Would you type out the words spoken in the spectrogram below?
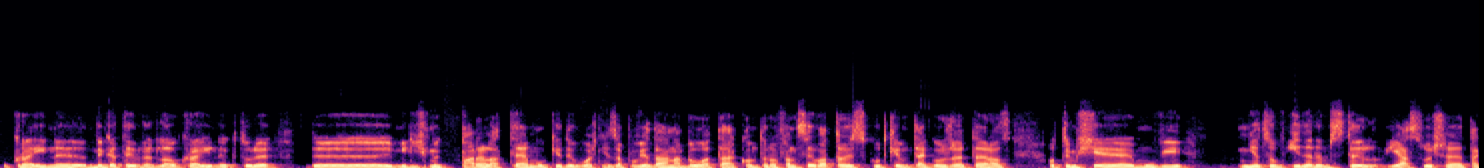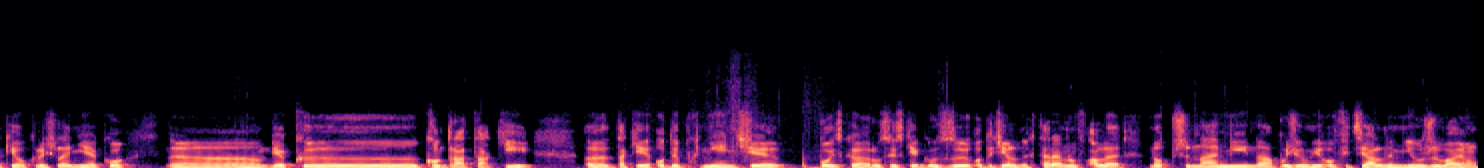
Ukrainy, negatywny dla Ukrainy, który y, mieliśmy parę lat temu, kiedy właśnie zapowiadana była ta kontrofensywa, to jest skutkiem tego, że teraz o tym się mówi nieco w innym stylu. Ja słyszę takie określenie jako e, jak e, kontrataki, takie odepchnięcie wojska rosyjskiego z oddzielnych terenów, ale no przynajmniej na poziomie oficjalnym nie używają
